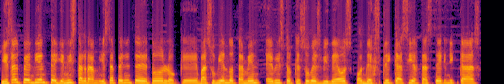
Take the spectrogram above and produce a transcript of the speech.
y está al pendiente y en Instagram, y está pendiente de todo lo que va subiendo. También he visto que subes videos donde explicas ciertas técnicas,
